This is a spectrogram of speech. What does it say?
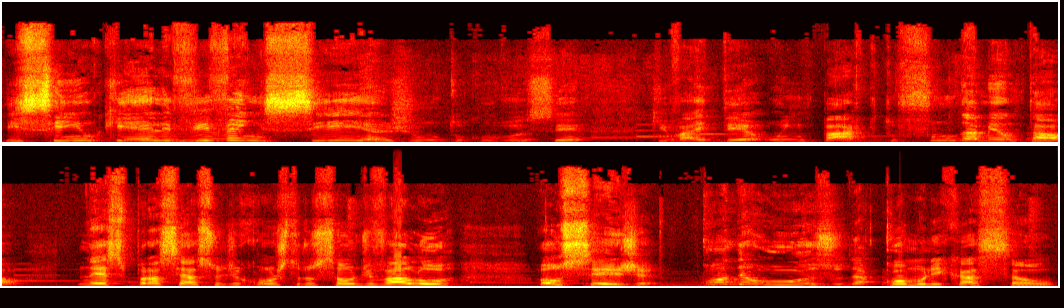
e sim o que ele vivencia junto com você, que vai ter um impacto fundamental nesse processo de construção de valor. Ou seja, quando eu uso da comunicação,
